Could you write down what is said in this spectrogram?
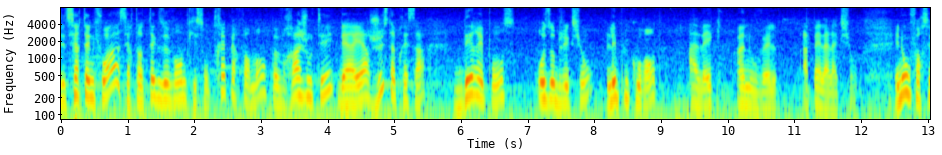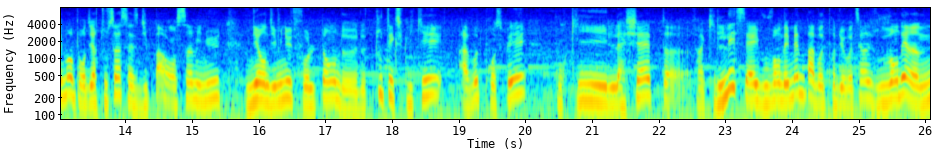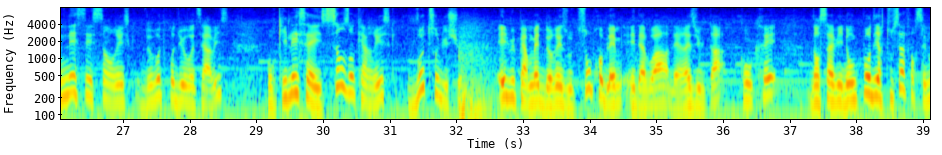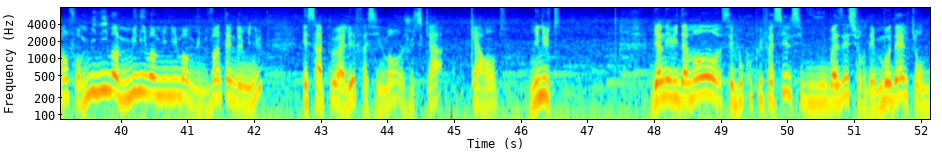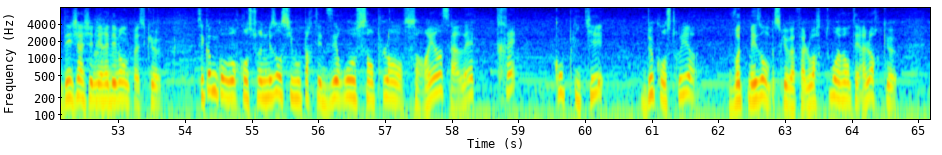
certaines fois, certains textes de vente qui sont très performants peuvent rajouter derrière, juste après ça, des réponses aux objections les plus courantes avec un nouvel appel à l'action. Et donc forcément pour dire tout ça, ça ne se dit pas en 5 minutes ni en 10 minutes. Il faut le temps de, tout expliquer à votre prospect pour qu'il l'achète, euh, enfin qu'il l'essaye. Vous ne vendez même pas votre produit ou votre service, vous vendez un essai sans risque de votre produit ou votre service pour qu'il essaye sans aucun risque votre solution et lui permettre de résoudre son problème et d'avoir des résultats concrets dans sa vie. Donc pour dire tout ça, forcément, il faut minimum, minimum, minimum une vingtaine de minutes et ça peut aller facilement jusqu'à 40 minutes. Bien évidemment, c'est beaucoup plus facile si vous vous basez sur des modèles qui ont déjà généré des ventes parce que c'est comme quand vous reconstruisez une maison, si vous partez de zéro, sans plan, sans rien, ça va être très compliqué de construire votre maison parce qu'il va falloir tout inventer. Alors que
